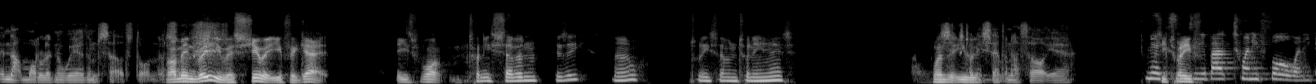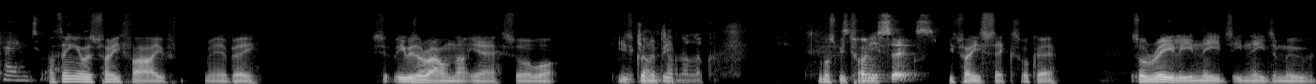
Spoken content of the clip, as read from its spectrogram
in that model in a way themselves, don't they? I mean, really, with Stewart, you forget he's what twenty seven is he now? 27, 28? When did he was- twenty-seven, I thought, yeah. Yeah, See, 'cause 20 was he about 24 when he came to I think he was 25, maybe. He was around that, yeah. So what? He's going to be, having a look. must be 20, 26. He's 26, okay. So really, he needs he needs a move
